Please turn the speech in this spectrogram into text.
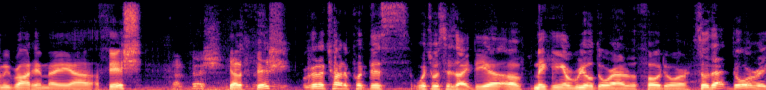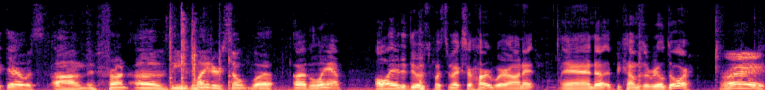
Remi brought him a, uh, a fish. Got a fish. Got a fish. We're gonna try to put this, which was his idea of making a real door out of the faux door. So that door right there was um, in front of the lighter, so uh, uh, the lamp. All I had to do was put some extra hardware on it, and uh, it becomes a real door. Hooray!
